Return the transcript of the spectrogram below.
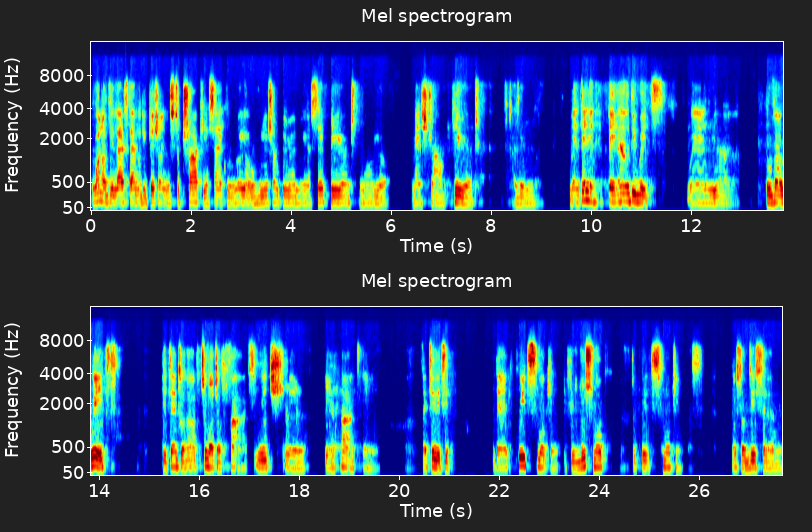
one of the lifestyle modification is to track your cycle, know your ovulation period, know your safe period, know your menstrual period as a woman. Maintaining a healthy weight. When you're overweight, you tend to have too much of fat, which may impact in uh, fertility. Then quit smoking. If you do smoke, you have to quit smoking. Most of these um,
